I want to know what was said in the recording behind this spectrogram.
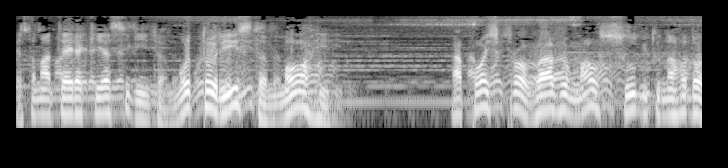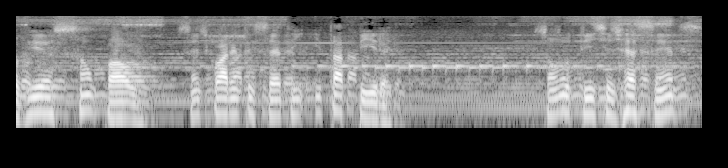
Essa matéria aqui é a seguinte: ó. motorista morre após provável mal súbito na rodovia São Paulo, 147 em Itapira. São notícias recentes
